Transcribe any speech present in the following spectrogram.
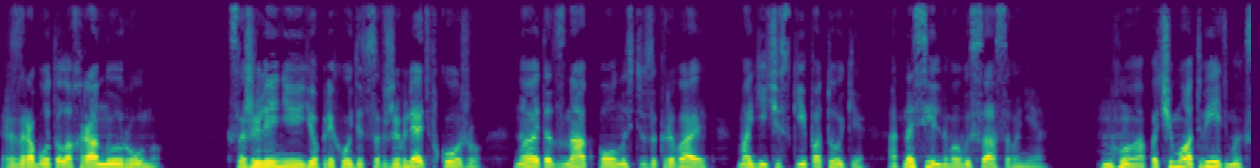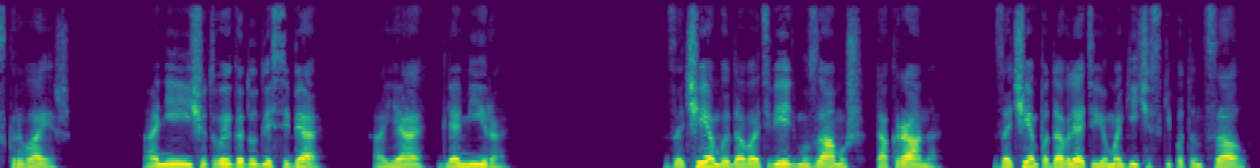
разработал охранную руну. К сожалению, ее приходится вживлять в кожу, но этот знак полностью закрывает магические потоки от насильного высасывания. Ну, а почему от ведьм их скрываешь? Они ищут выгоду для себя, а я — для мира. Зачем выдавать ведьму замуж так рано? Зачем подавлять ее магический потенциал,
